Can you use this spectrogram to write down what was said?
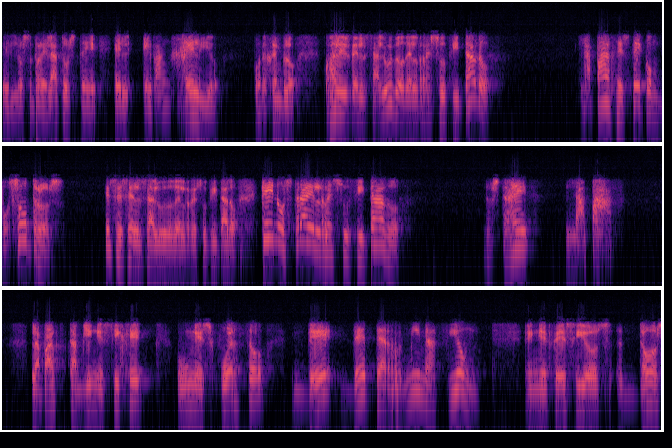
en los relatos del el Evangelio. Por ejemplo, ¿cuál es el saludo del resucitado? La paz esté con vosotros. Ese es el saludo del resucitado. ¿Qué nos trae el resucitado? Nos trae la paz. La paz también exige un esfuerzo de determinación. En Efesios 2,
